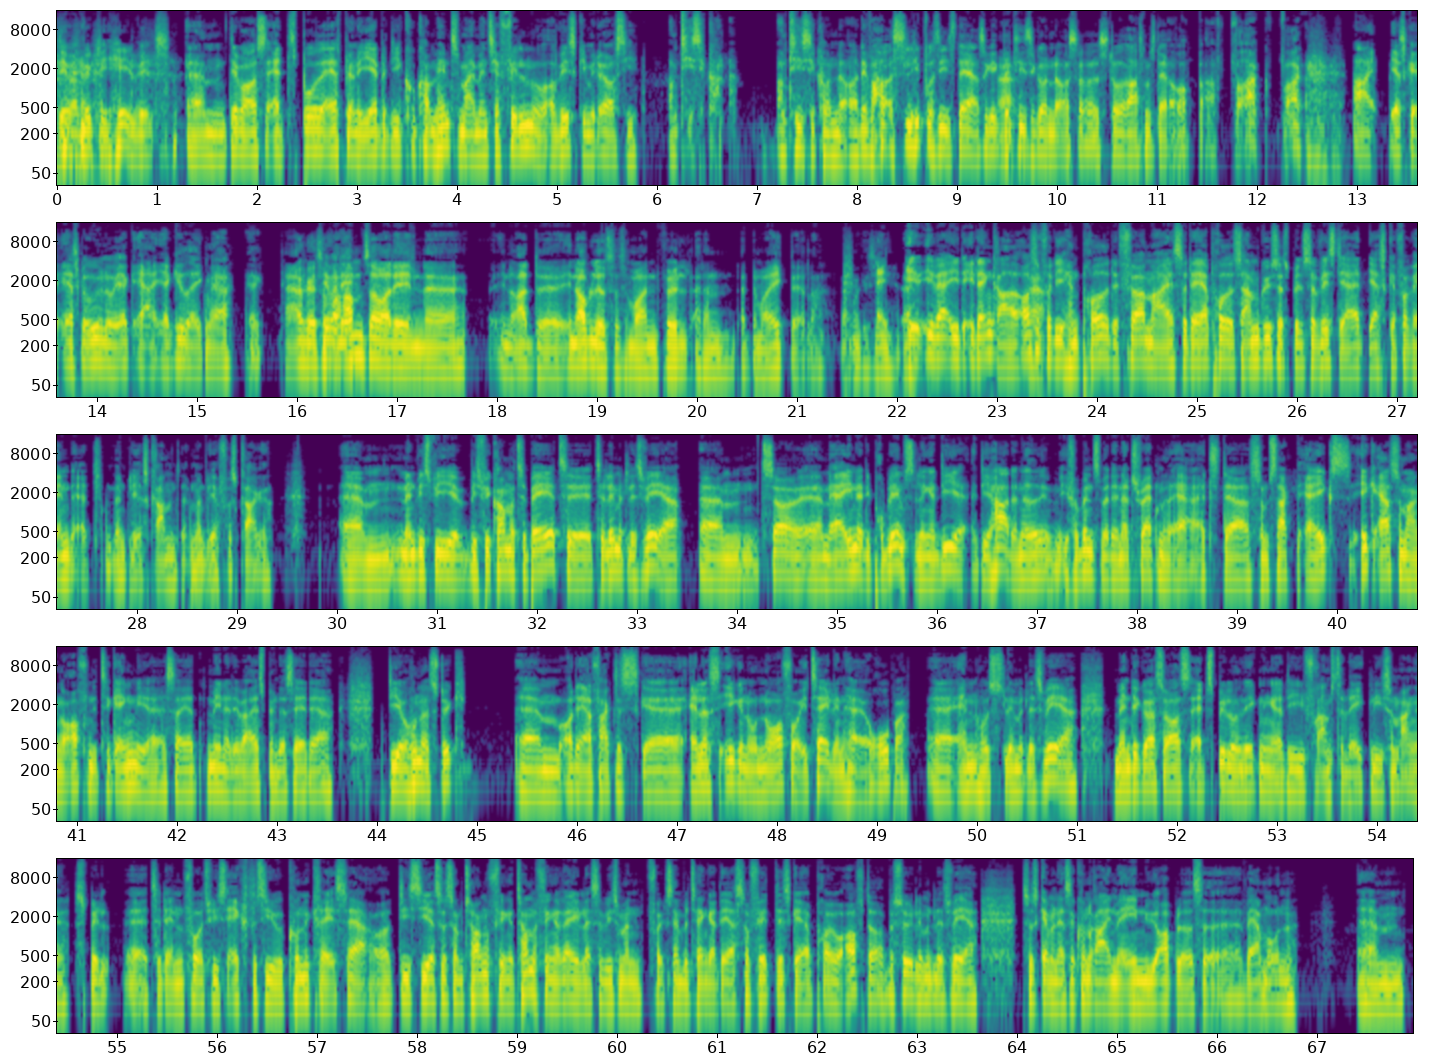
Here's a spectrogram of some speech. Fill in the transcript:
Det var virkelig helt vildt. Um, det var også, at både Asbjørn og Jeppe, de kunne komme hen til mig, mens jeg filmede og viske i mit øre og sige, om 10 sekunder, om 10 sekunder, og det var også lige præcis der, så gik ja. der 10 sekunder, og så stod Rasmus der og bare, fuck, fuck, nej, jeg skal, jeg skal ud nu, jeg, jeg, jeg gider ikke mere. Jeg, ja, okay, så for ham, det. så var det en, øh, en ret øh, en oplevelse, som hvor han følte, at, han, at det var ægte, eller hvad man kan sige. Ja. I, i, i, I den grad, også ja. fordi han prøvede det før mig, så da jeg prøvede samme gyserspil, så vidste jeg, at jeg skal forvente, at man bliver skræmt, at man bliver forskrækket. Um, men hvis vi, hvis vi kommer tilbage til, til Limitless VR, um, øhm, så um, er en af de problemstillinger, de, de har dernede i forbindelse med den her Tradmed, er, at der som sagt er ikke, ikke er så mange offentligt tilgængelige. Altså jeg mener, det var Asbjørn, der sagde, at der, de er 100 styk. Um, og der er faktisk uh, ellers ikke nogen nord for Italien her i Europa, uh, anden hos Limitless VR, men det gør så også, at spiludviklingen, de fremstiller ikke lige så mange spil uh, til den forholdsvis eksklusive kundekreds her, og de siger så som tommefinger, tommefingerregel, altså hvis man for eksempel tænker, at det er så fedt, det skal jeg prøve ofte at besøge Limitless VR, så skal man altså kun regne med en ny oplevelse uh, hver måned. Um,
